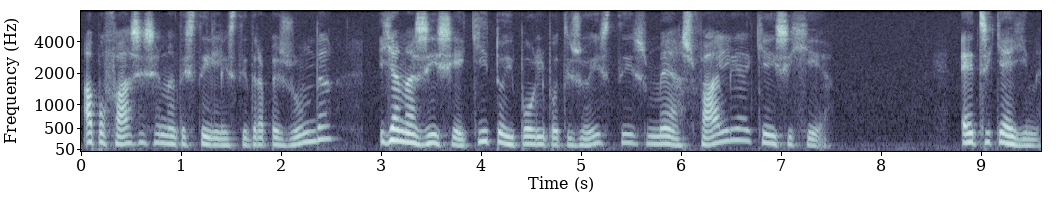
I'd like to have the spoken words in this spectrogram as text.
αποφάσισε να τη στείλει στην Τραπεζούντα για να ζήσει εκεί το υπόλοιπο της ζωής της με ασφάλεια και ησυχία. Έτσι και έγινε.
